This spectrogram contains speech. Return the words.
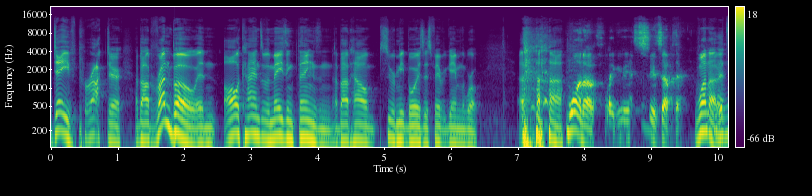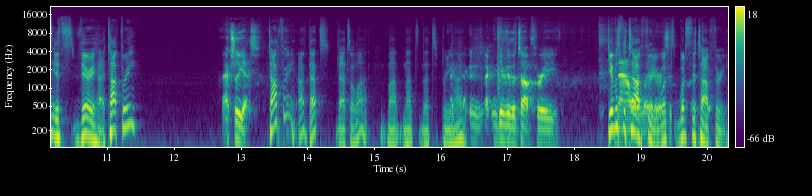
Dave Proctor about Runbow and all kinds of amazing things and about how Super Meat Boy is his favorite game in the world. One of like it's it's up there. One of it's it's very high. Top three? Actually, yes. Top three? Oh, that's that's a lot. Not not that's pretty I high. can I can give you the top three. Give us the top three. What's what's the top three?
